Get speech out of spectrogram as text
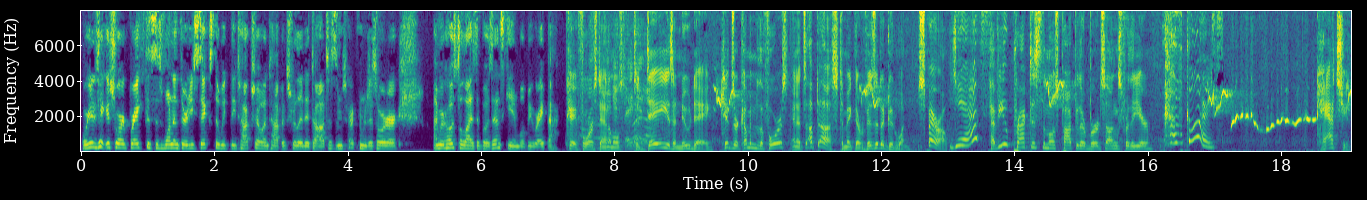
we're going to take a short break. This is one in thirty six, the weekly talk show on topics related to autism spectrum disorder. I'm your host, Eliza Bozensky, and we'll be right back. Okay, forest animals, today is a new day. Kids are coming to the forest, and it's up to us to make their visit a good one. Sparrow. Yes? Have you practiced the most popular bird songs for the year? Of course. Catchy.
